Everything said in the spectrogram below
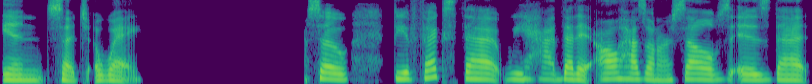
in such a way. So, the effects that we had that it all has on ourselves is that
